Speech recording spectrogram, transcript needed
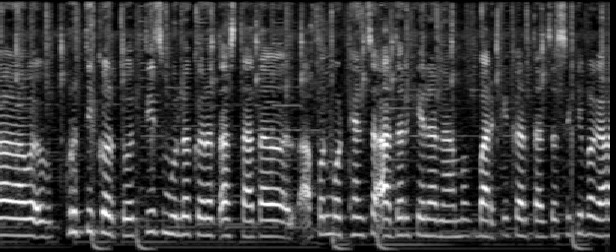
कृती करतो तीच मुलं करत असतात. आपण मोठ्यांचा आदर केला ना मग बारके करतात. जसं की बघा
